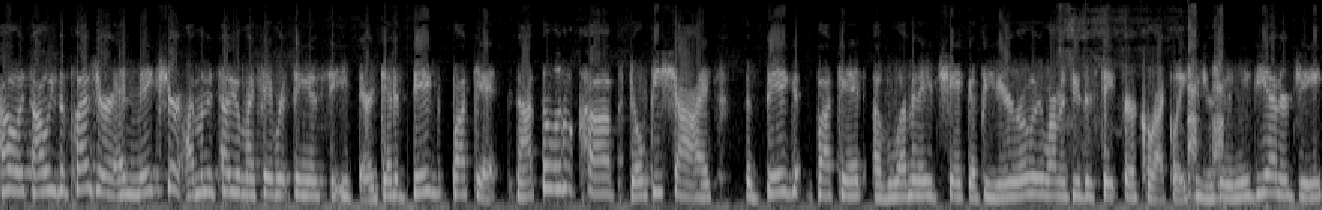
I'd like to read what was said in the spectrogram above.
Oh, it's always a pleasure. And make sure, I'm going to tell you what my favorite thing is to eat there. Get a big bucket, not the little cup. Don't be shy. The big bucket of lemonade shake if you really want to do the state fair correctly because you're going to need the energy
